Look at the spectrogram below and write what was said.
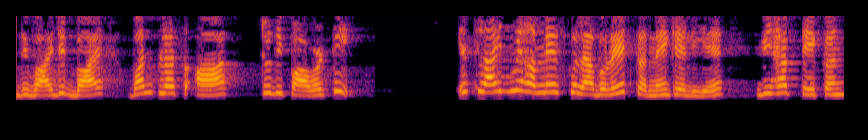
divided by one plus r to the power t اس سلائیڈ میں ہم نے اس کو لیبوریٹ کرنے کے لیے we have taken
